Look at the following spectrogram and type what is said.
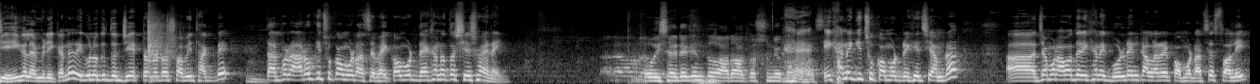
জি ইগল আমেরিকানের এগুলো কিন্তু জেট টনাটো সবই থাকবে। তারপর আরও কিছু কমোড আছে ভাই। কমোড দেখানো তো শেষ হয় নাই। ওই সাইডে কিন্তু আরও আকর্ষণীয় হ্যাঁ এখানে কিছু কমোড রেখেছি আমরা। যেমন আমাদের এখানে গোল্ডেন কালারের কমোড আছে সলিড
